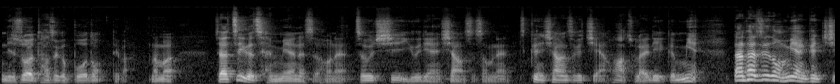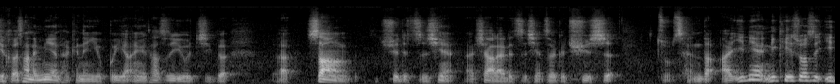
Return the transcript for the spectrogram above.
你说它是个波动，对吧？那么在这个层面的时候呢，周期有点像是什么呢？更像是个简化出来的一个面，但它这种面跟几何上的面它肯定有不一样，因为它是有几个呃上去的直线啊下来的直线这个趋势组成的啊，一定你可以说是一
